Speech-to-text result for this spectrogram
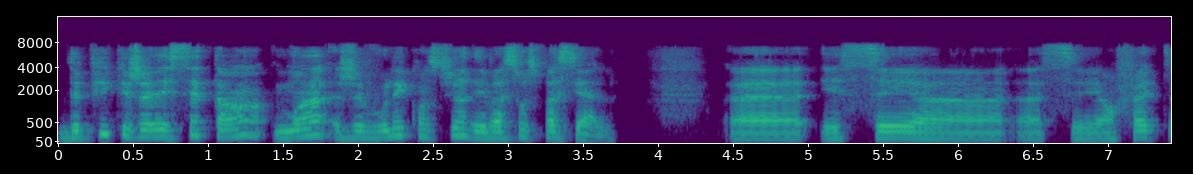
Depuis que j'avais 7 ans, moi, je voulais construire des vaisseaux spatials. Euh, et c'est euh, euh, c'est en fait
